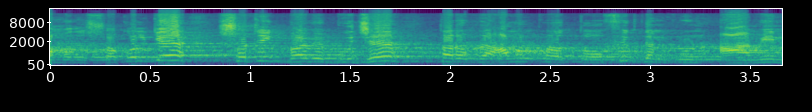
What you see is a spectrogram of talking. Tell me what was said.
আমাদের সকলকে সঠিকভাবে বুঝে তার উপরে আমল করার তৌফিক দান করুন, আমিন।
